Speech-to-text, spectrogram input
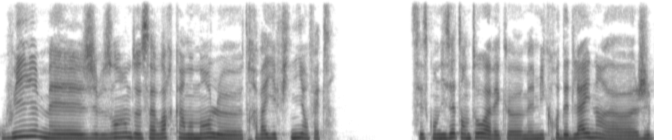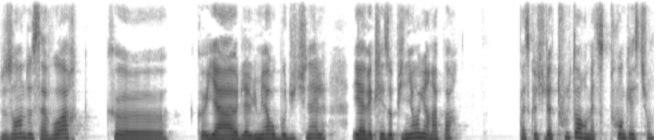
Oui, mais j'ai besoin de savoir qu'à un moment, le travail est fini, en fait. C'est ce qu'on disait tantôt avec mes micro-deadlines. J'ai besoin de savoir que qu'il y a de la lumière au bout du tunnel. Et avec les opinions, il n'y en a pas. Parce que tu dois tout le temps remettre tout en question.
